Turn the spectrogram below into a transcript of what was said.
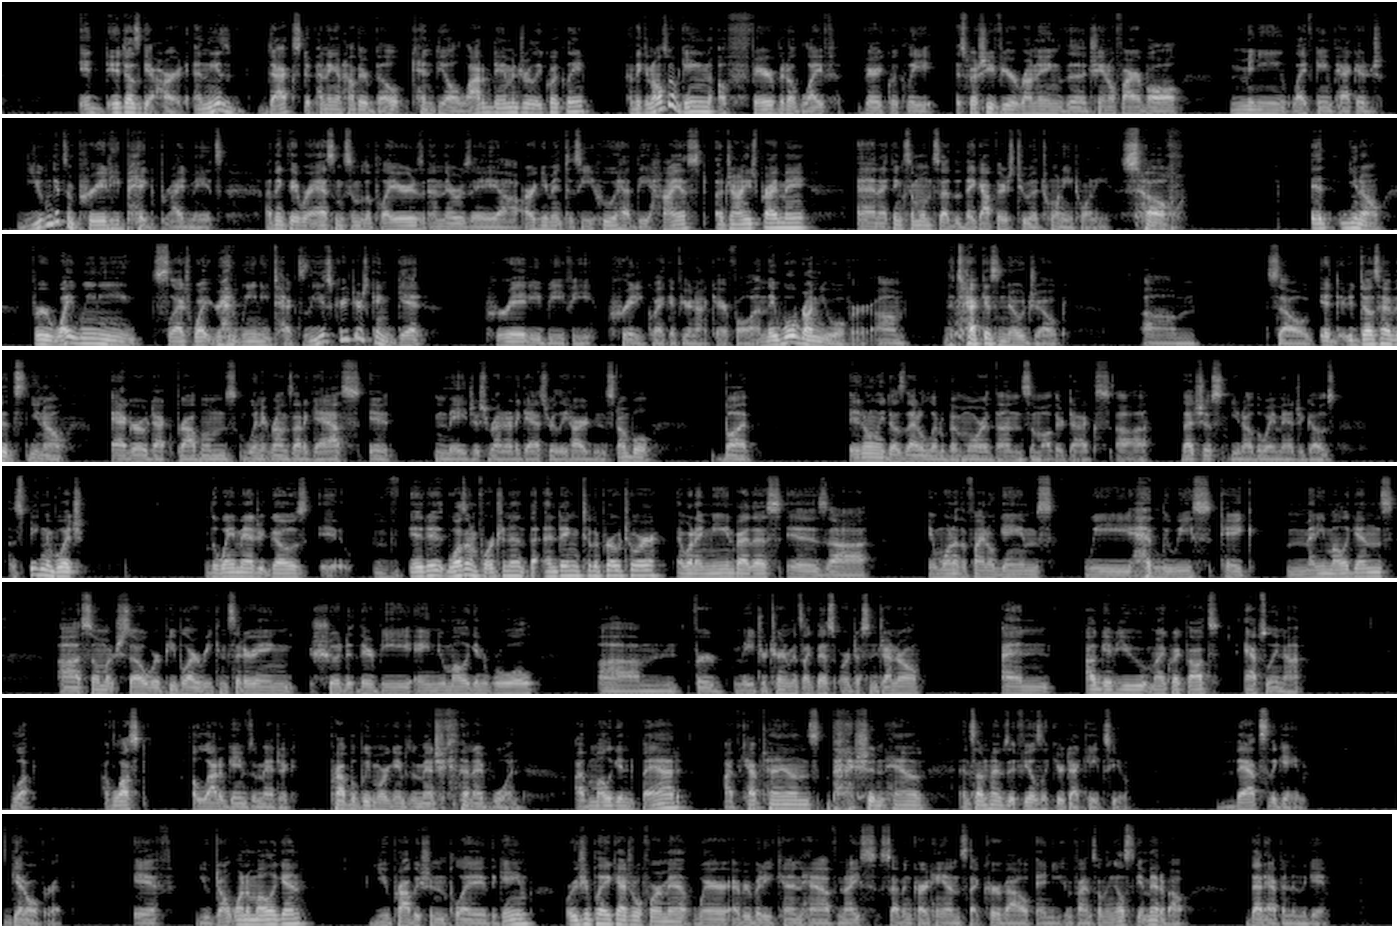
It it does get hard, and these decks, depending on how they're built, can deal a lot of damage really quickly, and they can also gain a fair bit of life very quickly, especially if you're running the Channel Fireball mini life gain package. You can get some pretty big Pridemates. I think they were asking some of the players, and there was a uh, argument to see who had the highest Ajani's Pridemate, and I think someone said that they got theirs to a 2020. So, it you know, for white weenie slash white red weenie decks, these creatures can get pretty beefy pretty quick if you're not careful, and they will run you over. Um, the deck is no joke. Um, so it it does have its you know aggro deck problems when it runs out of gas. It may just run out of gas really hard and stumble. but it only does that a little bit more than some other decks. Uh, that's just you know the way Magic goes. Speaking of which, the way Magic goes, it, it, it was unfortunate the ending to the Pro Tour, and what I mean by this is, uh, in one of the final games, we had Luis take many mulligans. Uh, so much so where people are reconsidering should there be a new mulligan rule um, for major tournaments like this or just in general. And I'll give you my quick thoughts. Absolutely not. Look, I've lost a lot of games of Magic. Probably more games of Magic than I've won. I've mulliganed bad, I've kept hands that I shouldn't have, and sometimes it feels like your deck hates you. That's the game. Get over it. If you don't want to mulligan, you probably shouldn't play the game, or you should play a casual format where everybody can have nice seven card hands that curve out and you can find something else to get mad about. That happened in the game.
